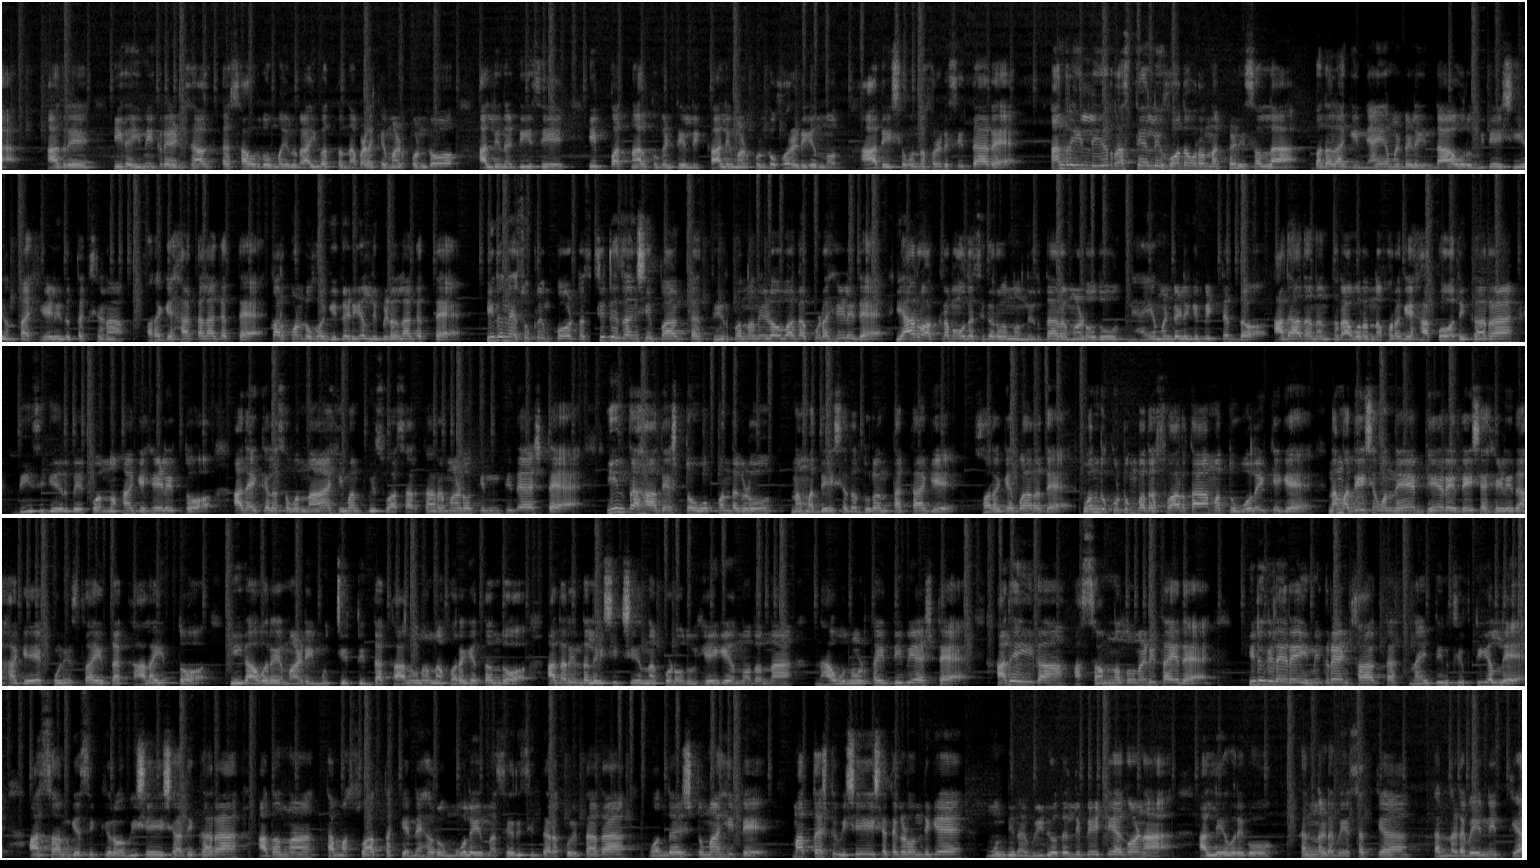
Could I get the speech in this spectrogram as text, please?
ಆದರೆ ಈಗ ಇಮಿಗ್ರೆಂಟ್ ಆಗ್ತಾ ಸಾವಿರದ ಒಂಬೈನೂರ ಐವತ್ತನ್ನು ಬಳಕೆ ಮಾಡಿಕೊಂಡು ಅಲ್ಲಿನ ಡಿ ಸಿ ಇಪ್ಪತ್ನಾಲ್ಕು ಗಂಟೆಯಲ್ಲಿ ಖಾಲಿ ಮಾಡಿಕೊಂಡು ಹೊರಡಿ ಅನ್ನೋ ಆದೇಶವನ್ನು ಹೊರಡಿಸಿದ್ದಾರೆ. ಅಂದರೆ ಇಲ್ಲಿ ರಸ್ತೆಯಲ್ಲಿ ಹೋದವರನ್ನು ಕಳಿಸಲ್ಲ. ಬದಲಾಗಿ ನ್ಯಾಯಮಂಡಳಿಯಿಂದ ಅವರು ವಿದೇಶಿ ಅಂತ ಹೇಳಿದ ತಕ್ಷಣ ಹೊರಗೆ ಹಾಕಲಾಗತ್ತೆ. ಕರ್ಕೊಂಡು ಹೋಗಿ ಗಡಿಯಲ್ಲಿ ಬಿಡಲಾಗತ್ತೆ. ಇದನ್ನೇ ಸುಪ್ರೀಂ ಕೋರ್ಟ್ ಸಿಟಿಸನ್ಶಿಪ್ ಆಕ್ಟ್ ತೀರ್ಪನ್ನು ನೀಡುವಾಗ ಕೂಡ ಹೇಳಿದೆ. ಯಾರು ಅಕ್ರಮ ವಲಸಿಗರನ್ನು ನಿರ್ಧಾರ ಮಾಡೋದು ನ್ಯಾಯಮಂಡಳಿಗೆ ಬಿಟ್ಟದ್ದು. ಅದಾದ ನಂತರ ಅವರನ್ನು ಹೊರಗೆ ಹಾಕೋ ಅಧಿಕಾರ ಡಿಸಿಗೆ ಇರಬೇಕು ಅನ್ನೋ ಹಾಗೆ ಹೇಳಿತ್ತು. ಅದೇ ಕೆಲಸವನ್ನ ಹಿಮಂತ್ ಬಿಸ್ವಾ ಸರ್ಕಾರ ಮಾಡೋಕೆ ನಿಂತಿದೆ ಅಷ್ಟೇ. ಇಂತಹ ಅದೆಷ್ಟೋ ಒಪ್ಪಂದಗಳು ನಮ್ಮ ದೇಶದ ದುರಂತಕ್ಕಾಗಿ ಹೊರಗೆ ಬಾರದೆ ಒಂದು ಕುಟುಂಬದ ಸ್ವಾರ್ಥ ಮತ್ತು ಓಲೈಕೆಗೆ ನಮ್ಮ ದೇಶವನ್ನೇ ಬೇರೆ ದೇಶ ಹೇಳಿದ ಹಾಗೆ ಕುಣಿಸ್ತಾ ಇದ್ದ ಕಾಲ ಇತ್ತು. ಈಗ ಅವರೇ ಮಾಡಿ ಮುಚ್ಚಿಟ್ಟಿದ್ದ ಕಾನೂನನ್ನು ಹೊರಗೆ ತಂದು ಅದರಿಂದಲೇ ಶಿಕ್ಷೆಯನ್ನು ಕೊಡೋದು ಹೇಗೆ ಅನ್ನೋದನ್ನ ನಾವು ನೋಡ್ತಾ ಇದ್ದೀವಿ ಅಷ್ಟೇ. ಅದೇ ಈಗ ಅಸ್ಸಾಂನಲ್ಲೂ ನಡೀತಾ ಇದೆ. ಇದು ಗೆಳೆಯರೆ ಇಮಿಗ್ರೆಂಟ್ಸ್ ಆಕ್ಟ್ ನೈನ್ಟೀನ್ ಫಿಫ್ಟಿಯಲ್ಲೇ ಅಸ್ಸಾಂಗೆ ಸಿಕ್ಕಿರೋ ವಿಶೇಷ ಅಧಿಕಾರ, ಅದನ್ನು ತಮ್ಮ ಸ್ವಾರ್ಥಕ್ಕೆ ನೆಹರು ಮೂಲೆಯನ್ನು ಸೇರಿಸಿದ್ದರ ಕುರಿತಾದ ಒಂದಷ್ಟು ಮಾಹಿತಿ. ಮತ್ತಷ್ಟು ವಿಶೇಷತೆಗಳೊಂದಿಗೆ ಮುಂದಿನ ವಿಡಿಯೋದಲ್ಲಿ ಭೇಟಿಯಾಗೋಣ. ಅಲ್ಲಿಯವರೆಗೂ ಕನ್ನಡವೇ ಸತ್ಯ, ಕನ್ನಡವೇ ನಿತ್ಯ.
